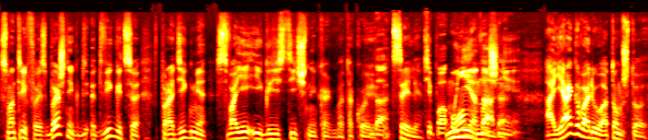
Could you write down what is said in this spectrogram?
смотри, ФСБшник двигается в парадигме своей эгоистичной, как бы, такой Да. цели. Типа, Мне он надо. А я говорю о том, что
